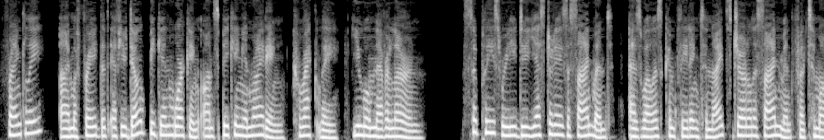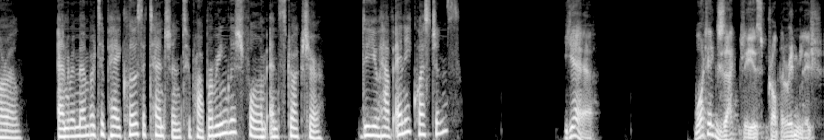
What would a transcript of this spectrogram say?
Frankly, I'm afraid that if you don't begin working on speaking and writing correctly, you will never learn. So please redo yesterday's assignment, as well as completing tonight's journal assignment for tomorrow. And remember to pay close attention to proper English form and structure. Do you have any questions? Yeah. What exactly is proper English?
